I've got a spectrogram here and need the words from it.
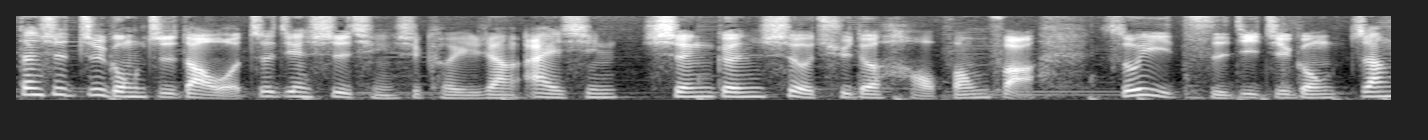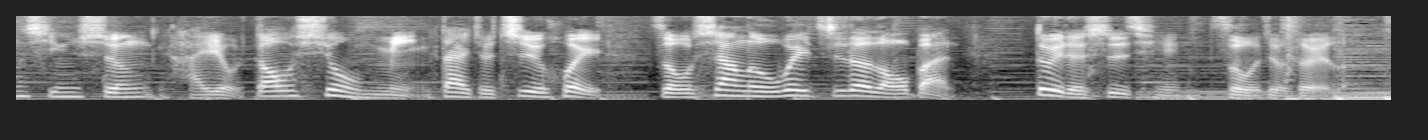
但是志工知道哦，这件事情是可以让爱心深耕社区的好方法。所以慈济志工张新生还有高秀敏带着智慧走向了未知的老板，对的事情做就对了。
